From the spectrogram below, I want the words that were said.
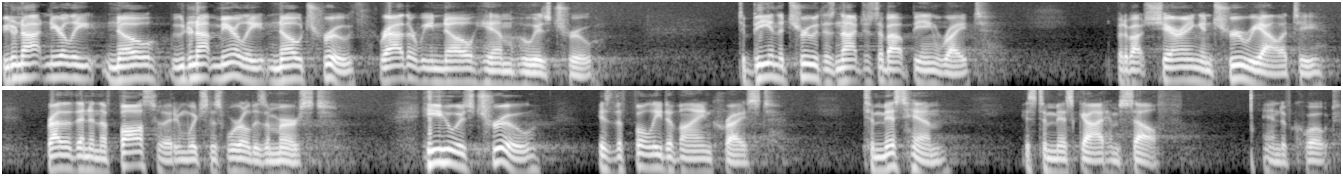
We do not nearly know, we do not merely know truth, rather we know him who is true. To be in the truth is not just about being right, but about sharing in true reality rather than in the falsehood in which this world is immersed. He who is true is the fully divine Christ. To miss him is to miss God himself. End of quote.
